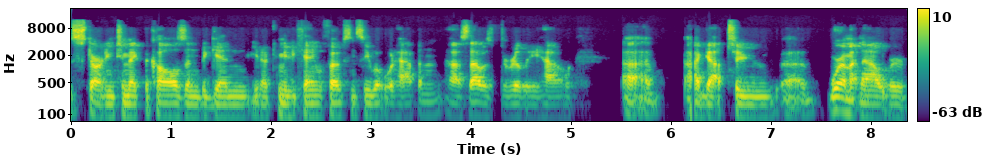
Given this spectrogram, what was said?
starting to make the calls and begin, you know, communicating with folks and see what would happen. Uh, so that was really how uh, I got to uh, where I'm at now. We're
